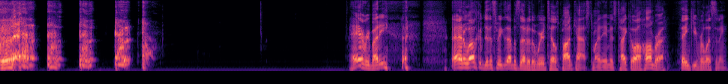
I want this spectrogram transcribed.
Hey, everybody, and welcome to this week's episode of the Weird Tales Podcast. My name is Tycho Alhambra. Thank you for listening.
